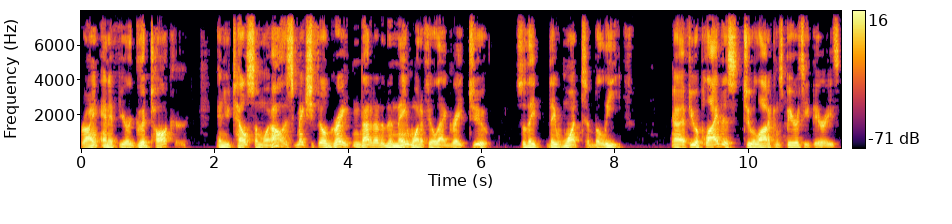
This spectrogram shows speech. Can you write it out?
right? And if you're a good talker and you tell someone, oh, this makes you feel great, and da da da, then they want to feel that great too. So they, they want to believe. Uh, if you apply this to a lot of conspiracy theories,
